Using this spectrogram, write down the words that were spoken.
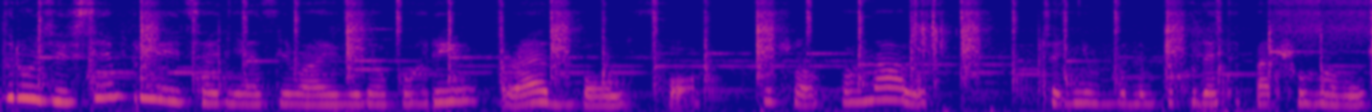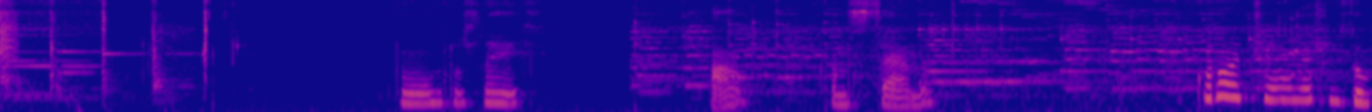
друзі, всім привіт! Сьогодні я знімаю відео по грі Red Ball 4. Ну що, погнали? Сьогодні будемо походити першу главу. Ну, грузись. А, консцена. Коротше, вони щось там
